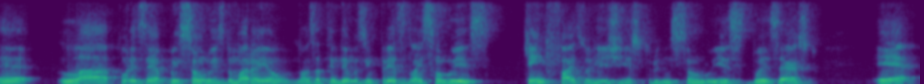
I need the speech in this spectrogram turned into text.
É, Lá, por exemplo, em São Luís do Maranhão, nós atendemos empresas lá em São Luís. Quem faz o registro em São Luís do Exército é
